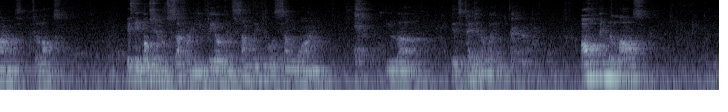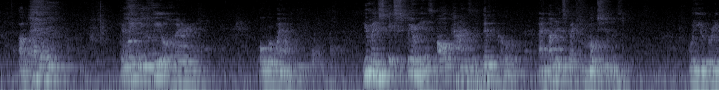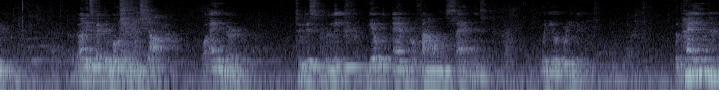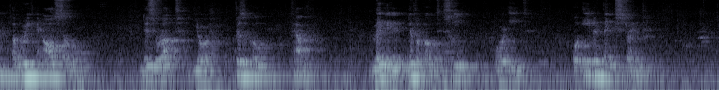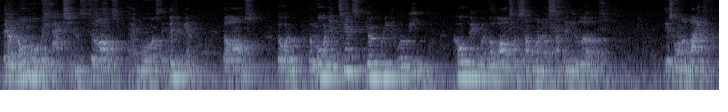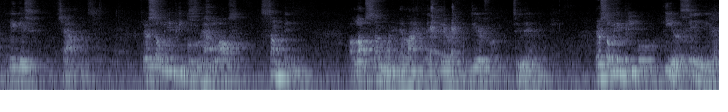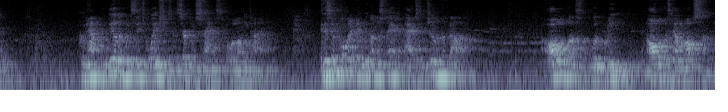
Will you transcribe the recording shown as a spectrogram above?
to loss. It's the emotional suffering you feel when something or someone you love is taken away. Often the loss of pain can make you feel very overwhelming. You may experience all kinds of difficult and unexpected emotions when you're grieving. The unexpected emotion from shock or anger to disbelief, guilt, and profound sadness when you're grieving. The pain of grief can also disrupt your physical health, making it difficult to sleep or eat or even think straight. There are normal reactions to loss, and more significant, the loss. Though the more intense your grief will be, coping with the loss of someone or something you love is one of life's biggest challenges. There are so many people who have lost something or lost someone in their life that they're dear for, to them. There are so many people here, sitting here, who have been dealing with situations and circumstances for a long time. And it's important that we understand as the children of God, all of us will grieve, and all of us have lost something.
